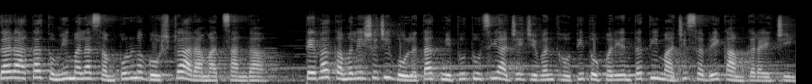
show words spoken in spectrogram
तर आता तुम्ही मला संपूर्ण गोष्ट आरामात सांगा. तेव्हा कमलेशजी बोलतात नीतू तुझी आजी जिवंत होती तोपर्यंत ती माझी सगळी काम करायची.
